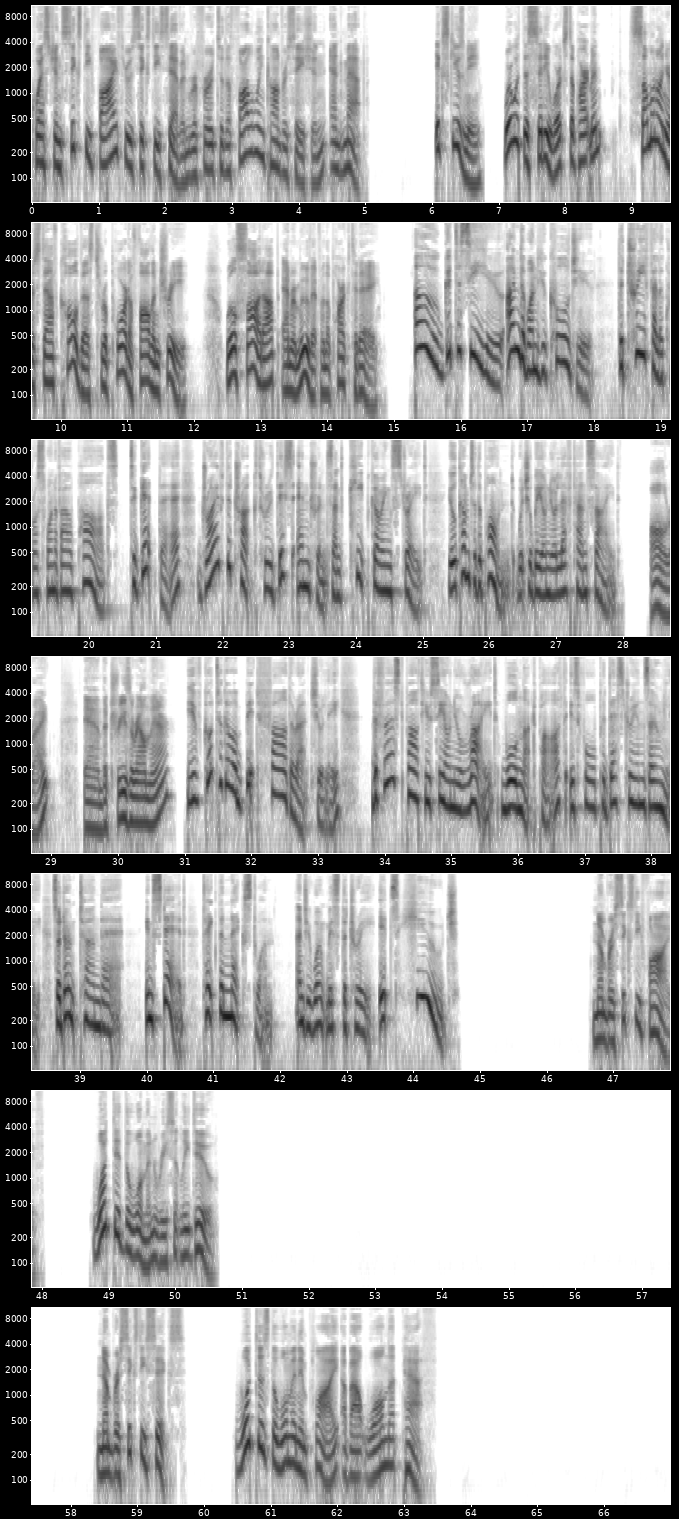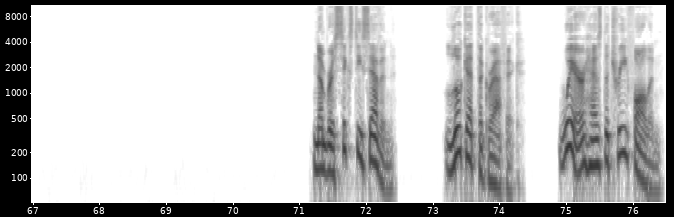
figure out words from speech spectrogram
Questions 65 through 67 refer to the following conversation and map. Excuse me, we're with the City Works Department. Someone on your staff called us to report a fallen tree. We'll saw it up and remove it from the park today. Oh, good to see you. I'm the one who called you. The tree fell across one of our paths. To get there, drive the truck through this entrance and keep going straight. You'll come to the pond, which will be on your left hand side. All right. And the trees around there? You've got to go a bit farther, actually. The first path you see on your right, Walnut Path, is for pedestrians only, so don't turn there. Instead, take the next one, and you won't miss the tree. It's huge. Number 65. What did the woman recently do? Number 66. What does the woman imply about Walnut Path? Number 67. Look at the graphic. Where has the tree fallen?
